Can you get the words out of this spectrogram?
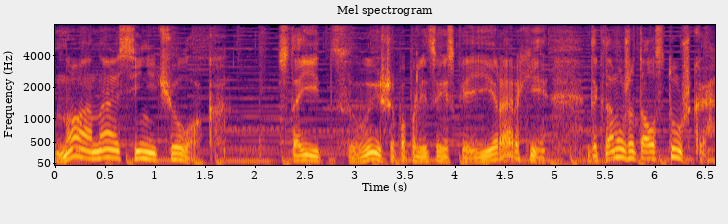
но она синий чулок. Стоит выше по полицейской иерархии, да к тому же толстушка.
